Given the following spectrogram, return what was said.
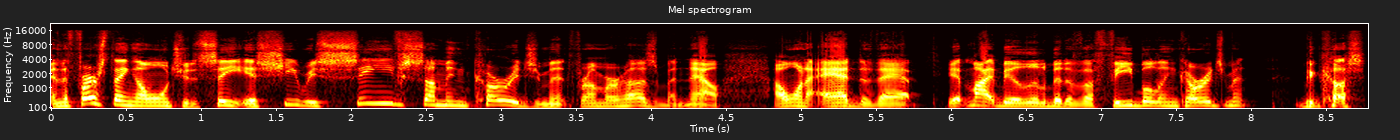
And the first thing I want you to see is she receives some encouragement from her husband. Now, I want to add to that, it might be a little bit of a feeble encouragement because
